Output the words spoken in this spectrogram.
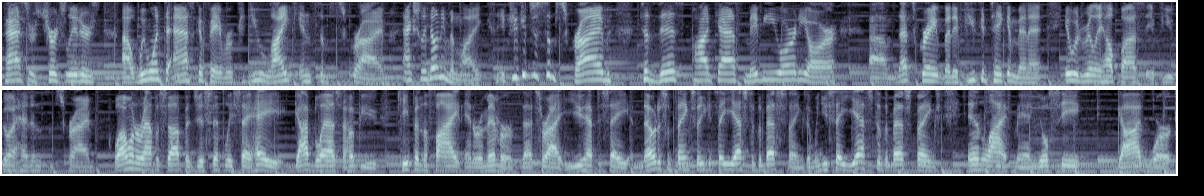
Pastors, church leaders, uh, we want to ask a favor. Could you like and subscribe? Actually, don't even like. If you could just subscribe to this podcast, maybe you already are um, that's great. But if you could take a minute, it would really help us if you go ahead and subscribe. Well, I want to wrap us up and just simply say, hey, God bless. I hope you keep in the fight. And remember, that's right. You have to say no to some things so you can say yes to the best things. And when you say yes to the best things in life, man, you'll see God work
